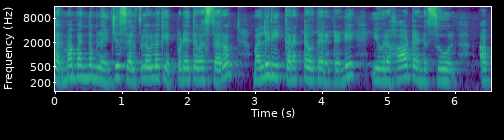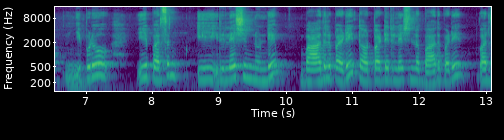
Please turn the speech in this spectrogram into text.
కర్మ బంధంలో నుంచి సెల్ఫ్ లవ్లోకి ఎప్పుడైతే వస్తారో మళ్ళీ రీకనెక్ట్ అవుతారంటండి. యువర్ హార్ట్ అండ్ సోల్ ఇప్పుడు ఈ పర్సన్ ఈ రిలేషన్ నుండి బాధలు పడి థర్డ్ పార్టీ రిలేషన్లో బాధపడి వారు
